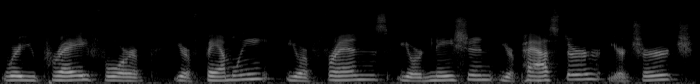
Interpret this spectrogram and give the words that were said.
where you pray for your family, your friends, your nation, your pastor, your church,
